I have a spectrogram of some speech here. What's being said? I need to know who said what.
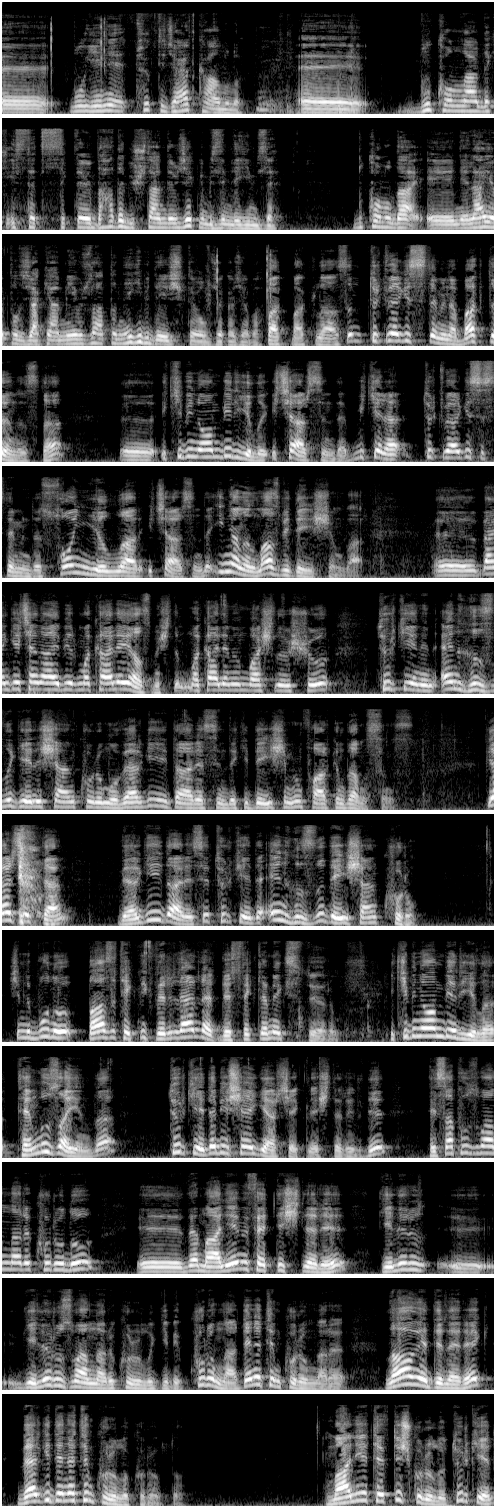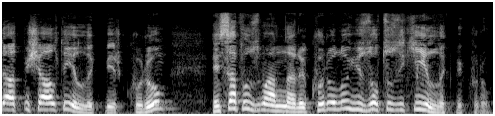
Speaker 1: Ee, bu yeni Türk Ticaret Kanunu ee, bu konulardaki istatistikleri daha da güçlendirecek mi bizim lehimize? Bu konuda ee, neler yapılacak? Yani mevzuatta ne gibi değişiklikler olacak acaba?
Speaker 2: bakmak lazım. Türk vergi sistemine baktığınızda e, 2011 yılı içerisinde bir kere Türk vergi sisteminde son yıllar içerisinde inanılmaz bir değişim var. E, ben geçen ay bir makale yazmıştım. Makalemin başlığı şu. Türkiye'nin en hızlı gelişen kurumu vergi idaresindeki değişimin farkında mısınız? Gerçekten vergi idaresi Türkiye'de en hızlı değişen kurum. Şimdi bunu bazı teknik verilerle desteklemek istiyorum. 2011 yılı Temmuz ayında Türkiye'de bir şey gerçekleştirildi. Hesap uzmanları kurulu e, ve maliye müfettişleri, gelir e, gelir uzmanları kurulu gibi kurumlar, denetim kurumları lağvedilerek vergi denetim kurulu kuruldu. Maliye Teftiş Kurulu Türkiye'de 66 yıllık bir kurum. Hesap uzmanları kurulu 132 yıllık bir kurum.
